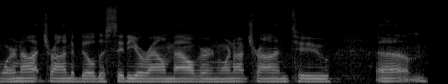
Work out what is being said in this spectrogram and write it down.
We're not trying to build a city around Malvern. We're not trying to um,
